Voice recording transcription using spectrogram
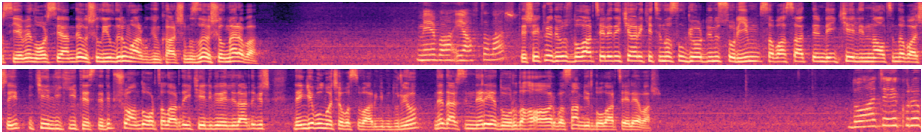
Norsiyem'e. Norsiyem'de Işıl Yıldırım var bugün karşımızda. Işıl merhaba. Merhaba, iyi haftalar. Teşekkür ediyoruz. Dolar TL'deki hareketi nasıl gördüğünü sorayım. Sabah saatlerinde 2.50'nin altında başlayıp 2.52'yi test edip şu anda ortalarda 2.51-50'lerde bir denge bulma çabası var gibi duruyor. Ne dersin nereye doğru daha ağır basan bir dolar TL var? TL kura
